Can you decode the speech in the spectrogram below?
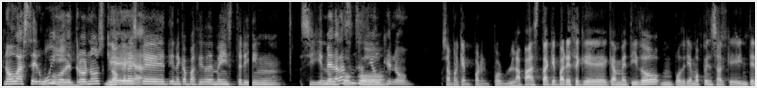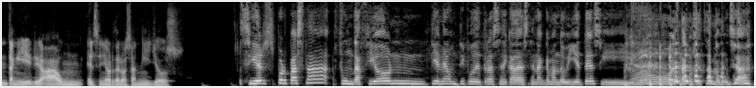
no va a ser un Uy, juego de tronos que... ¿No crees que tiene capacidad de mainstream siguiendo Me da un la sensación que no. Sea, porque por, la pasta que parece que, que han metido, mm, podríamos pensar que intentan ir a un El Señor de los Anillos. Si es por pasta, Fundación tiene a un tipo detrás de cada escena quemando billetes y no está cosechando mucha.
